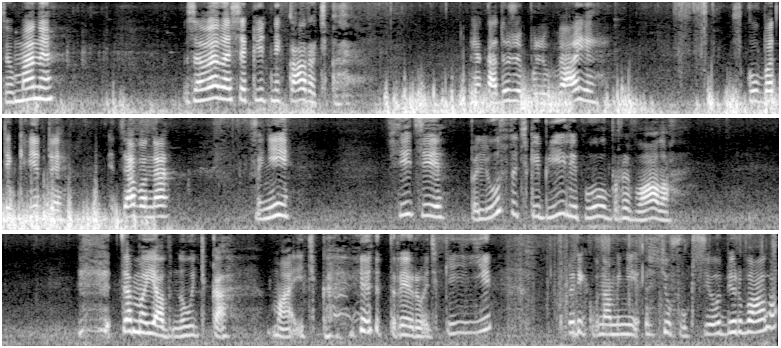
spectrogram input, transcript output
Це в мене завелася квітникарочка, яка дуже полюбляє скубати квіти. І це вона мені всі ці пелюсточки білі пообривала. Це моя внучка, маєчка, три рочки її. Торік вона мені всю фуксію обірвала,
